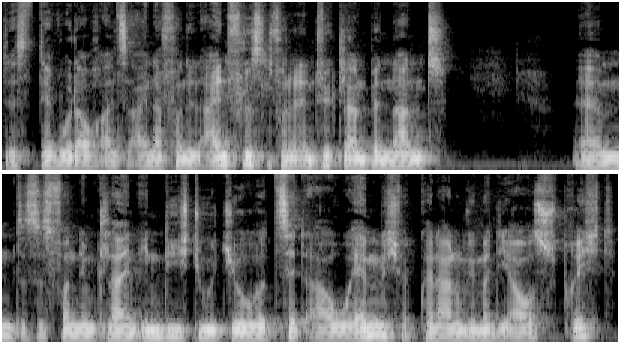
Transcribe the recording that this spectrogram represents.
Das, der wurde auch als einer von den Einflüssen von den Entwicklern benannt. Ähm, das ist von dem kleinen Indie-Studio ZAOM. Ich habe keine Ahnung, wie man die ausspricht.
